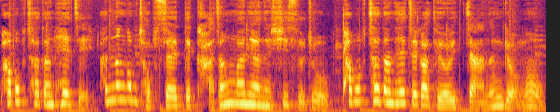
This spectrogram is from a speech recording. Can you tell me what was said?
팝업 차단 해제. 한능검 접수할 때 가장 많이 하는 실수죠. 팝업 차단 해제가 되어 있지 않은 경우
